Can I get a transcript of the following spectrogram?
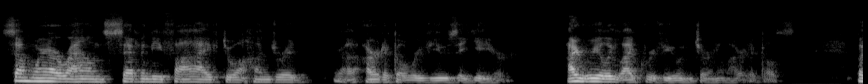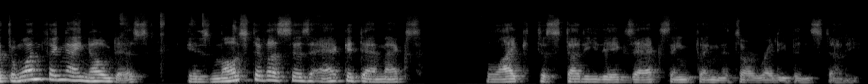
somewhere around 75 to 100 uh, article reviews a year. I really like reviewing journal articles. But the one thing I notice is most of us as academics like to study the exact same thing that's already been studied.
